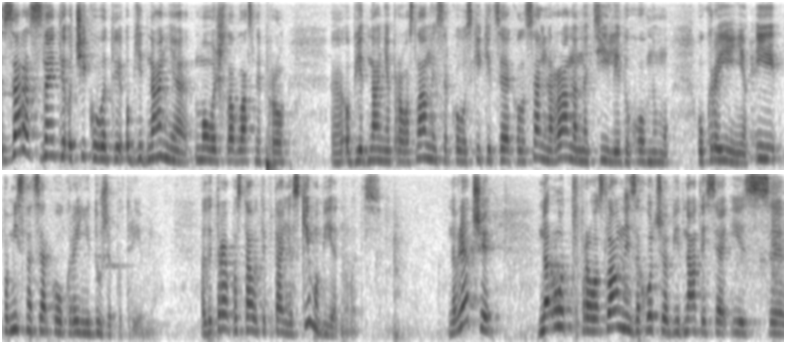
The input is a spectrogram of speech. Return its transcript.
Зараз, знаєте, очікувати об'єднання, мова йшла власне про е, об'єднання православних церков, оскільки це колосальна рана на тілі духовному Україні. І помісна церква Україні дуже потрібна. Але треба поставити питання, з ким об'єднуватися? Навряд чи народ православний захоче об'єднатися із е,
